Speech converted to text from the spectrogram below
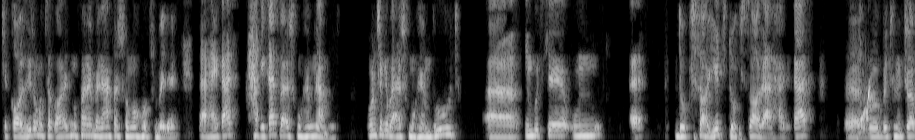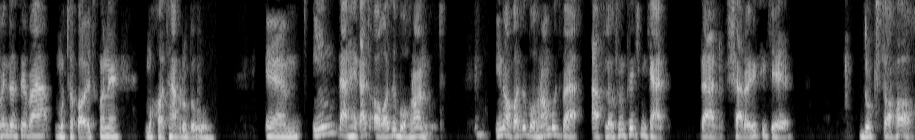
که قاضی رو متقاعد می‌کنه به نفع شما حکم بده. در حقیقت حقیقت براش مهم نبود. اونچه که براش مهم بود این بود که اون دکسا یک دکسا در حقیقت رو بتونه جا بندازه و متقاعد کنه مخاطب رو به اون. این در حقیقت آغاز بحران بود. این آغاز بحران بود و افلاتون فکر می‌کرد در شرایطی که دکساها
